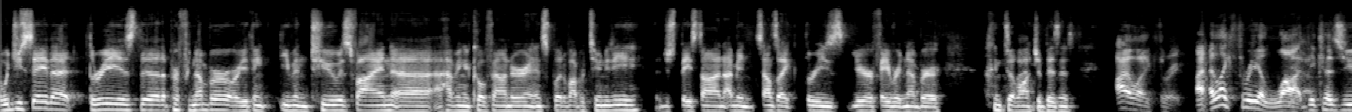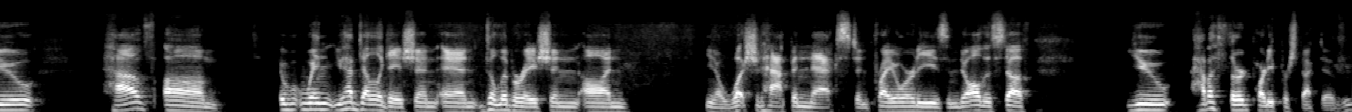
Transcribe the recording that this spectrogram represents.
Would you say that three is the, the perfect number, or you think even two is fine, uh, having a co founder and split of opportunity, just based on, I mean, sounds like three's your favorite number to launch a business. I like three. I like three a lot yeah. because you have, um, when you have delegation and deliberation on, you know, what should happen next and priorities and all this stuff, you have a third party perspective mm-hmm.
